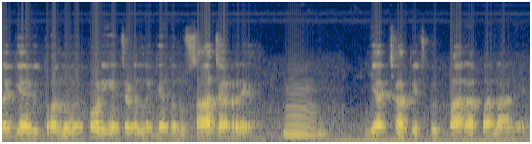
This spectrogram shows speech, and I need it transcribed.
ਲੱਗਿਆ ਵੀ ਤੁਹਾਨੂੰ ਇਹ ਪੌੜੀਆਂ ਚੜਨ ਲੱਗਿਆ ਤੁਹਾਨੂੰ ਸਾਹ ਚੜ ਰਿਹਾ ਹਮ ਜਾਂ ਛਾਤੀ 'ਚ ਕੋਈ ਭਾਰਾਪਨ ਆ ਰਿਹਾ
